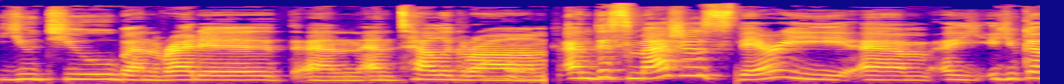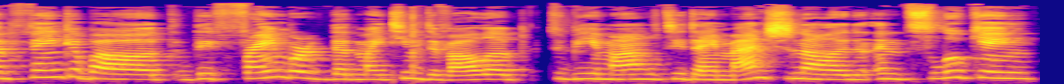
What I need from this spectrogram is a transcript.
YouTube and Reddit and, and Telegram. And this measures very, um, you can think about the framework that my team developed to be multidimensional and it's looking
